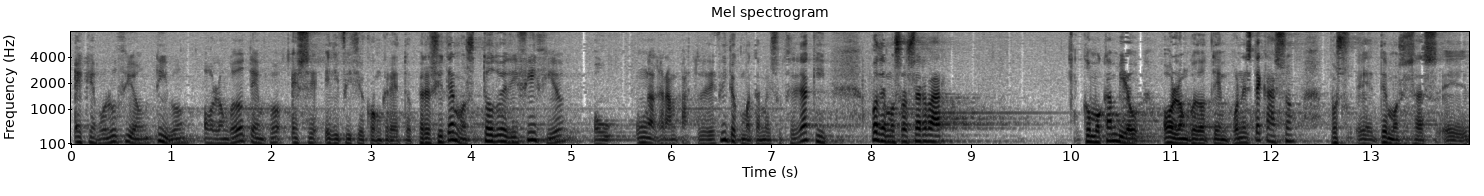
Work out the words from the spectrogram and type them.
e que evolución tivo ao longo do tempo ese edificio concreto. Pero se temos todo o edificio, ou unha gran parte do edificio, como tamén sucede aquí, podemos observar como cambiou ao longo do tempo. Neste caso, pois, eh, temos esas eh,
